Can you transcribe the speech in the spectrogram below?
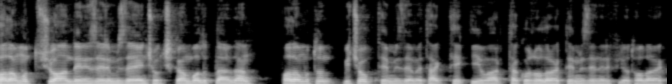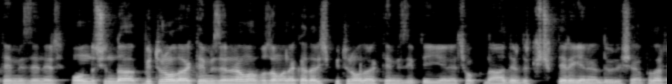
Palamut şu an denizlerimizde en çok çıkan balıklardan. Palamut'un birçok temizleme tekniği var. Takoz olarak temizlenir, filoto olarak temizlenir. Onun dışında bütün olarak temizlenir ama bu zamana kadar hiç bütün olarak temizleyip de yiyene çok nadirdir. Küçükleri genelde öyle şey yapılır.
